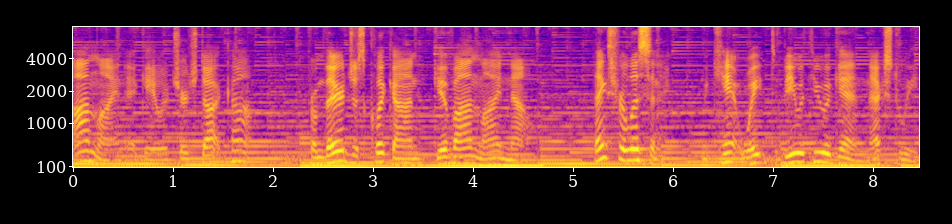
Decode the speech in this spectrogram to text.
online at GaylordChurch.com. From there, just click on Give Online Now. Thanks for listening. We can't wait to be with you again next week.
